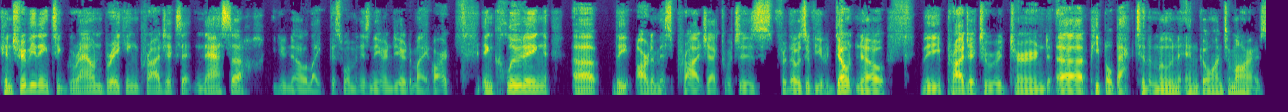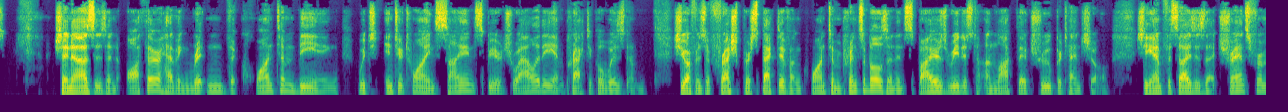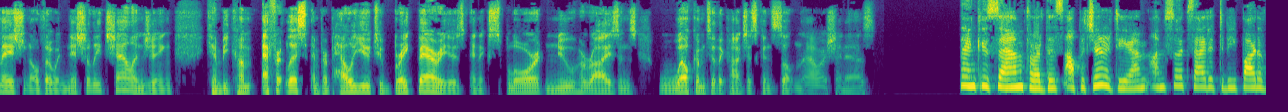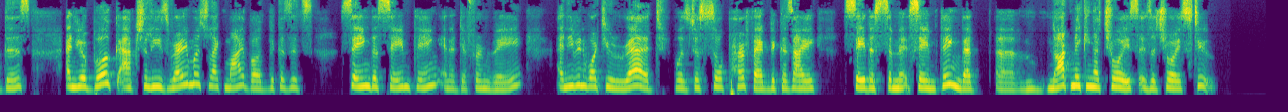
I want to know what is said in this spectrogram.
contributing to groundbreaking projects at NASA. You know, like this woman is near and dear to my heart, including uh, the Artemis project, which is, for those of you who don't know, the project who returned uh, people back to the moon and go on to Mars. Shehnaz is an author, having written The Quantum Being, which intertwines science, spirituality, and practical wisdom. She offers a fresh perspective on quantum principles and inspires readers to unlock their true potential. She emphasizes that transformation, although initially challenging, can become effortless and propel you to break barriers and explore new horizons. Welcome to the Conscious Consultant Hour, Shehnaz. Thank you, Sam, for this opportunity. I'm, I'm so excited to be part of this. And your book actually is very much like my book because it's saying the same thing in a different way. And even what you read was just so perfect because I say the same thing that um, not making a choice is a choice too.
